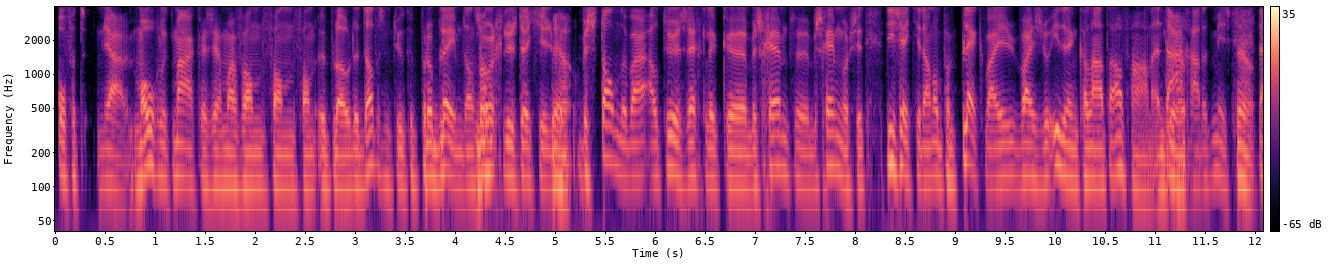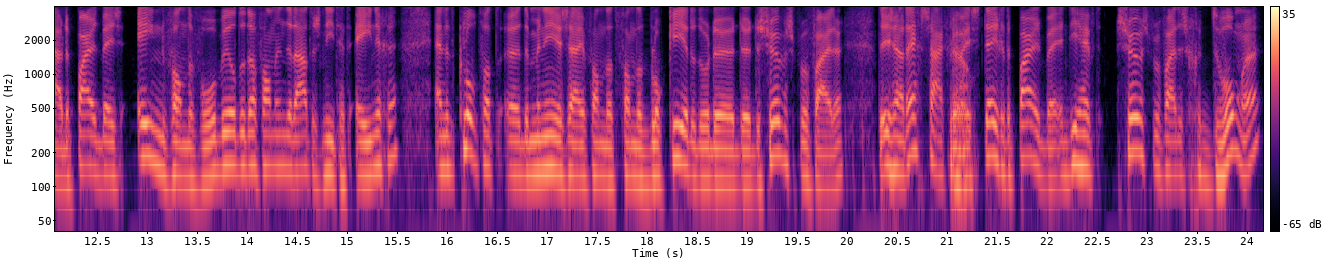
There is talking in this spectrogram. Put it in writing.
of het ja, mogelijk maken zeg maar, van, van, van uploaden. Dat is natuurlijk het probleem. Dan zorg je dus dat je ja. bestanden waar auteursrechtelijk uh, beschermd, uh, bescherming op zit... die zet je dan op een plek waar je, waar je ze door iedereen kan laten afhalen. En daar ja. gaat het mis. Ja. Nou, de Pirate Bay is één van de voorbeelden daarvan inderdaad. Dus niet het enige. En het klopt wat de meneer zei van dat, van dat door de, de, de service provider. Er is een rechtszaak geweest tegen de Pirate Bay. En die heeft service providers gedwongen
